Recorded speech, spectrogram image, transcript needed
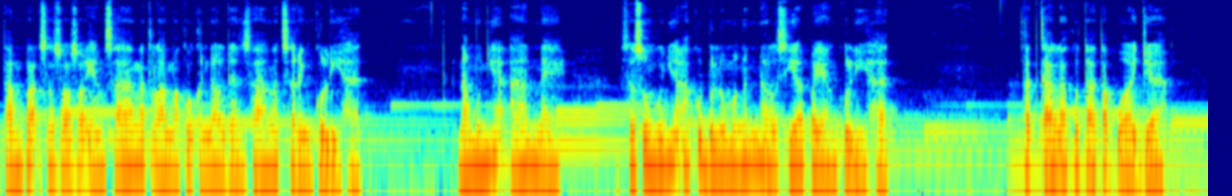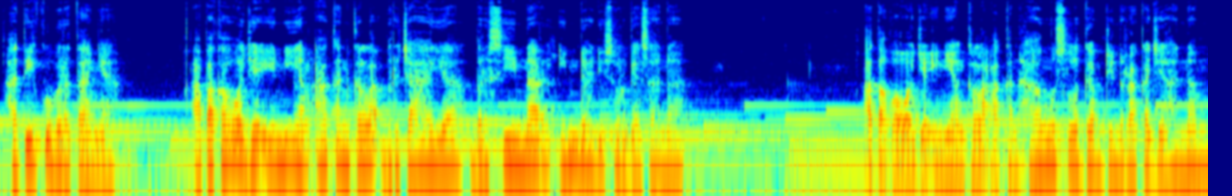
Tampak sesosok yang sangat lama ku kenal dan sangat sering kulihat. Namunnya aneh, sesungguhnya aku belum mengenal siapa yang kulihat. Tatkala ku tatap wajah, hatiku bertanya, apakah wajah ini yang akan kelak bercahaya, bersinar, indah di surga sana? Ataukah wajah ini yang kelak akan hangus legam di neraka jahanam?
